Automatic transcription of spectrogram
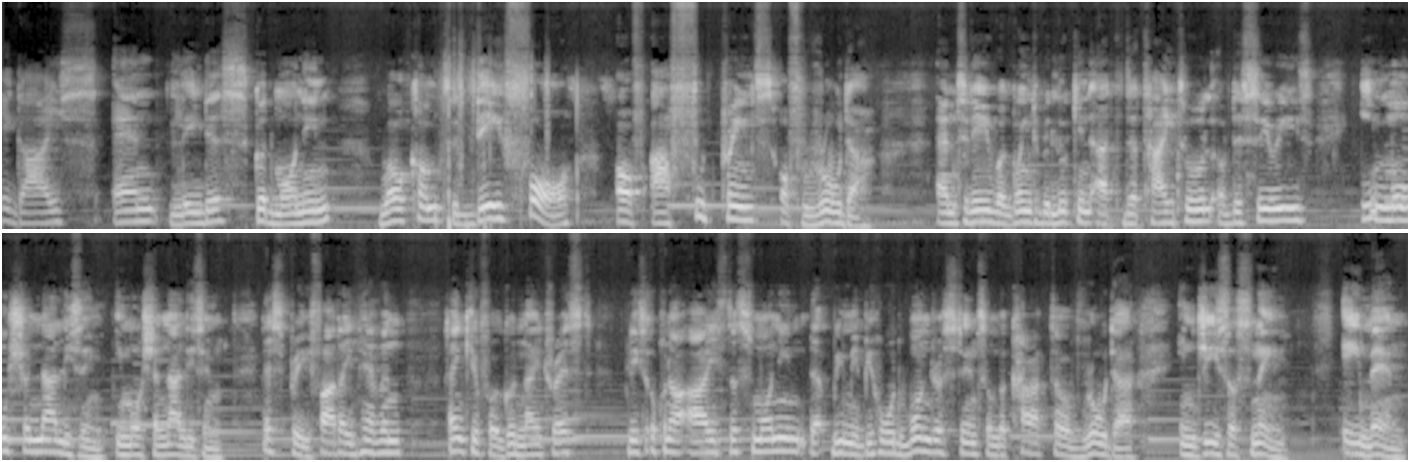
Hey guys and ladies, good morning. Welcome to day four of our Footprints of Rhoda. And today we're going to be looking at the title of the series Emotionalism. Emotionalism. Let's pray. Father in heaven, thank you for a good night rest. Please open our eyes this morning that we may behold wondrous things from the character of Rhoda in Jesus' name. Amen.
